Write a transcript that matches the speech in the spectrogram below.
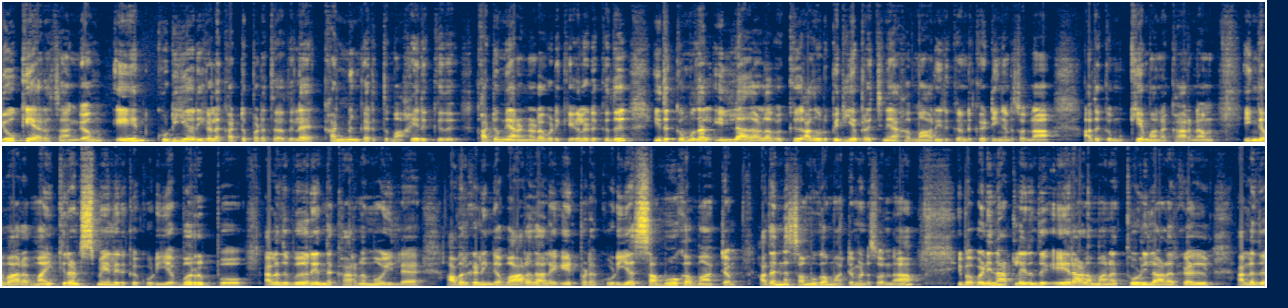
யூகே அரசாங்கம் ஏன் குடியேறிகளை கட்டுப்படுத்துறதுல கண்ணும் கருத்துமாக இருக்குது? கடுமையான நடவடிக்கைகள் எடுக்குது. இதுக்கு முதல் இல்லாத அளவுக்கு அது ஒரு பெரிய பிரச்சனையாக மாறி இருக்குன்னு கேட்டிங்கன்னு சொன்னால் அதுக்கு முக்கியமான காரணம் இங்கே வர மைக்ரண்ட்ஸ் மேலே இருக்கக்கூடிய வெறுப்போ அல்லது வேறு எந்த காரணமோ இல்லை அவர்கள் இங்கே வாரதால ஏற்படக்கூடிய சமூகமாக மாற்றம். அதென்ன சமூக மாற்றம் என்று சொன்னால் இப்போ வெளிநாட்டில் இருந்து ஏராளமான தொழிலாளர்கள் அல்லது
